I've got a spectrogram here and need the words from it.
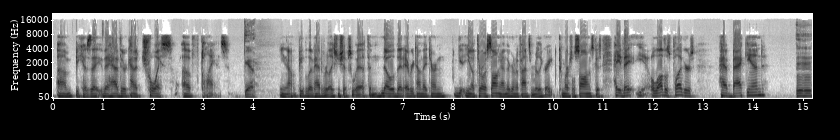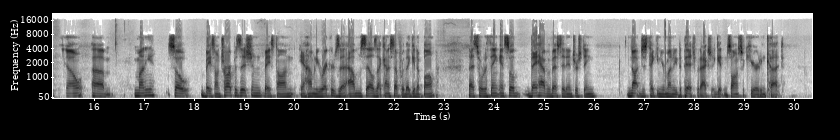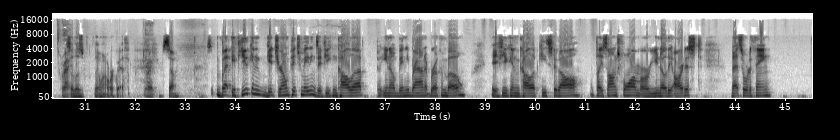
um, because they, they have their kind of choice of clients. Yeah. You know, people they've had relationships with and know that every time they turn, get, you know, throw a song on, they're going to find some really great commercial songs because hey, they you know, a lot of those pluggers have back end Mm-hmm. you know, um, money. So based on chart position, based on you know, how many records the album sells, that kind of stuff, where they get a bump, that sort of thing. And so they have a vested interest in not just taking your money to pitch, but actually getting songs secured and cut. Right. So those they want to work with. right. So, but if you can get your own pitch meetings, if you can call up, you know, Benny Brown at Broken Bow, if you can call up Keith Stegall and play songs for him, or you know the artist, that sort of thing.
